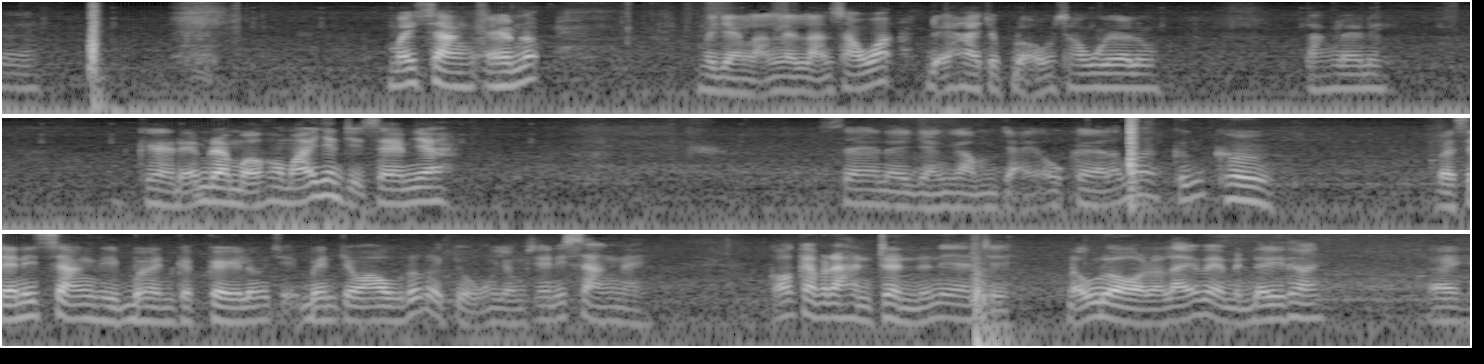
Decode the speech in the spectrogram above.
Đây. Máy xăng êm lắm. Mà dàn lạnh này lạnh sâu quá để 20 độ sâu ghê luôn. Tăng lên đi. Ok để em ra mở kho máy cho anh chị xem nha. Xe này dạng gầm chạy ok lắm á cứng khư. Và xe Nissan thì bền cực kỳ luôn chị. Bên châu Âu rất là chuộng dòng xe Nissan này. Có camera hành trình nữa nha anh chị. Đủ đồ là lấy về mình đi thôi. Đây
